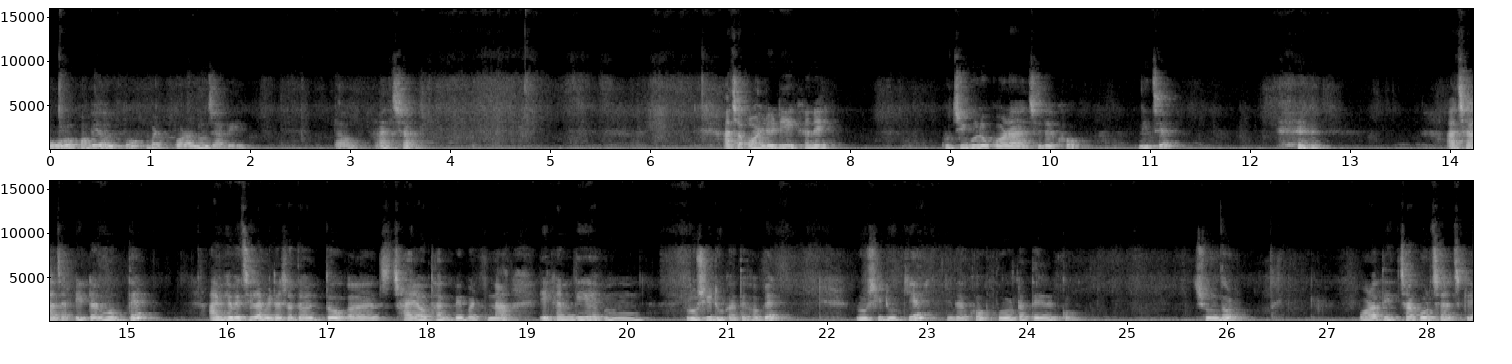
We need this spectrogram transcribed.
বড় হবে অল্প বাট পরানো যাবে। তাও আচ্ছা। আচ্ছা অলরেডি এখানে কুচিগুলো করা আছে, দেখো, নিচে। আচ্ছা আচ্ছা এটার মধ্যে আমি ভেবেছিলাম এটার সাথে হয়তো ছায়াও থাকবে বাট না, এখান দিয়ে রশি ঢুকাতে হবে। রশি ঢুকিয়ে দেখো, পুরোটাতে এরকম। সুন্দর। পড়াতে ইচ্ছা করছে আজকে,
